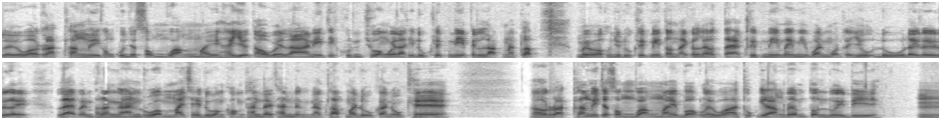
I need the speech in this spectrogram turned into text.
เลยว่ารักครั้งนี้ของคุณจะสมหวังไหมให้ยึดเอาเวลานี้ที่คุณช่วงเวลาที่ดูคลิปนี้เป็นหลักนะครับ ไม่ว่าคุณจะดูคลิปนี้ตอนไหนก็แล้ว แต่คลิปนี้ไม่มีวันหมดอายุดูได้เรื่อย ๆ และเป็นพลังงานรวมไม่ใช่ดวงของท่านใดท่านหนึ่งนะครับ มาดูกันโอเครักครั้งนี้จะสมหวังไหมบอกเลยว่าทุกอย่างเริ่มต้นด้วยดี อืม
